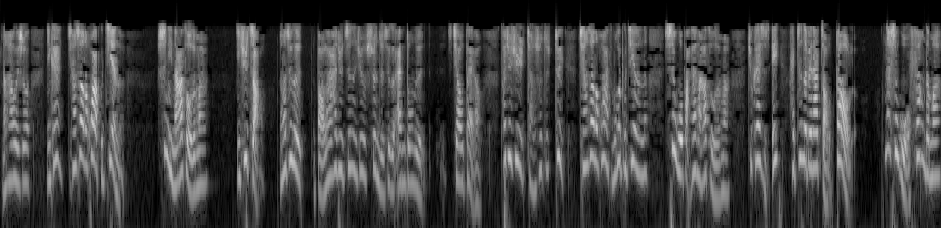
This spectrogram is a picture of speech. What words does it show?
然后他会说：你看墙上的画不见了，是你拿走的吗？你去找。”然后这个宝拉，他就真的就顺着这个安东的交代啊，他就去讲说，对对，墙上的画怎么会不见了呢？是我把它拿走了吗？就开始哎，还真的被他找到了，那是我放的吗？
